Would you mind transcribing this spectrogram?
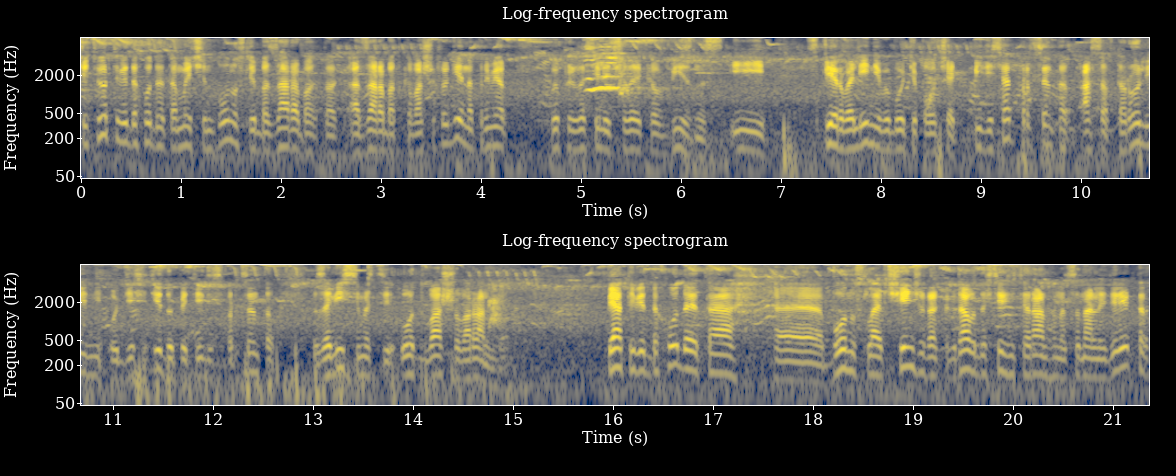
Четвертый вид дохода это matching бонус, либо заработок от заработка ваших людей. Например, вы пригласили человека в бизнес и с первой линии вы будете получать 50%, а со второй линии от 10 до 50% в зависимости от вашего ранга. Пятый вид дохода это э, бонус Changer. Когда вы достигнете ранга национальный директор,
